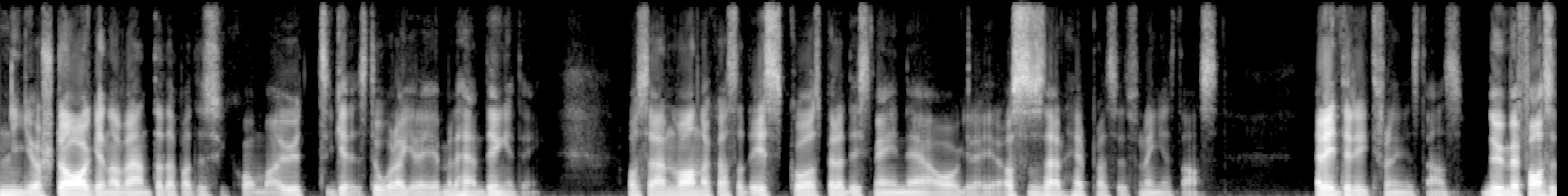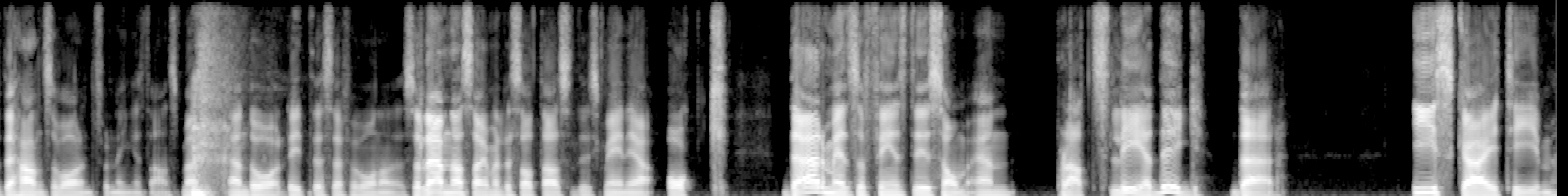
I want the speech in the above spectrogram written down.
nyårsdagen och väntade på att det skulle komma ut stora grejer, men det hände ju ingenting. Och sen var han och kastade disk och spelade Discmania och grejer. Och så sen helt plötsligt från ingenstans. Eller inte riktigt från ingenstans. Nu med facit i hand så var det inte från ingenstans, men ändå lite så förvånande. Så lämnar Simon Lesotta alltså Discmania och därmed så finns det som en plats ledig där i Sky Team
